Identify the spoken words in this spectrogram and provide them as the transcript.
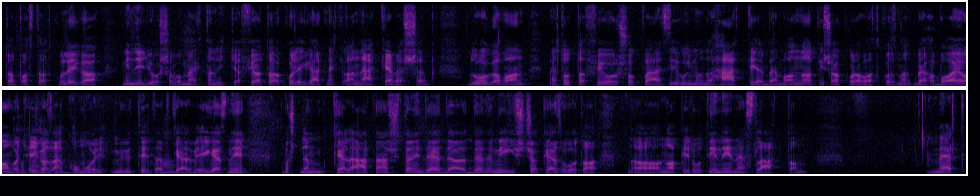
tapasztalt kolléga, minél gyorsabban megtanítja a fiatal kollégát, neki annál kevesebb dolga van, mert ott a főorsok kvázi úgymond a háttérben vannak, és akkor avatkoznak be, ha baj van, vagy ha igazán komoly műtétet Aha. kell végezni. Most nem kell általánosítani, de, de, de, de mégiscsak ez volt a, a napi rutin, én ezt láttam. Mert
